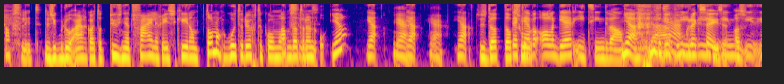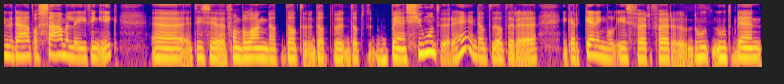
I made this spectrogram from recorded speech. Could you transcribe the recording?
Absoluut. Dus ik bedoel eigenlijk als dat thuis net veilig is, keer dan toch nog goed terug te komen, Absoluut. omdat er een ja. Ja, ja, ja. ja. Dus dat, dat Daar soort... hebben we alle keer iets in dwan. Ja, dat ja. moet ik in, zeggen. in, Als... Inderdaad, als samenleving ik. Uh, het is uh, van belang dat, dat, dat we, dat we pensioend worden. Hè? En dat, dat er uh, ik erkenning wel is voor, voor hoe, hoe het ben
